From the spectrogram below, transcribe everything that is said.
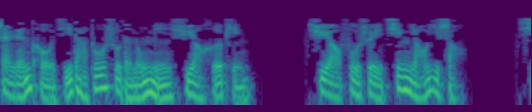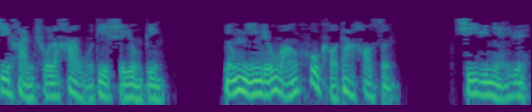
占人口极大多数的农民需要和平，需要赋税轻徭役少。西汉除了汉武帝时用兵。农民流亡，户口大耗损，其余年月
